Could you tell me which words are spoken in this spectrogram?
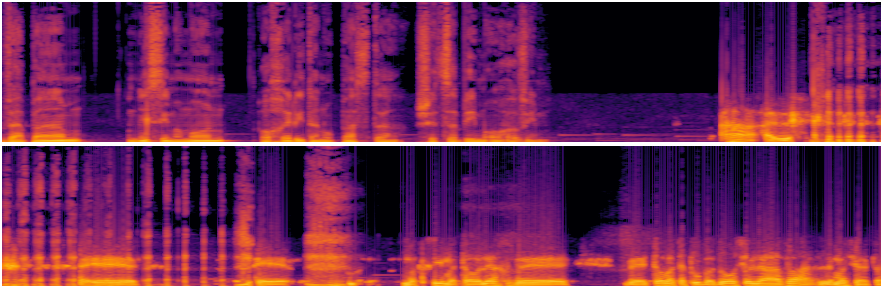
והפעם ניסים ממון אוכל איתנו פסטה שצבים אוהבים. אה, אז... אה, אה, מקסים, אתה הולך ו... וטוב, אתה טרובדור של אהבה, זה מה שאתה.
